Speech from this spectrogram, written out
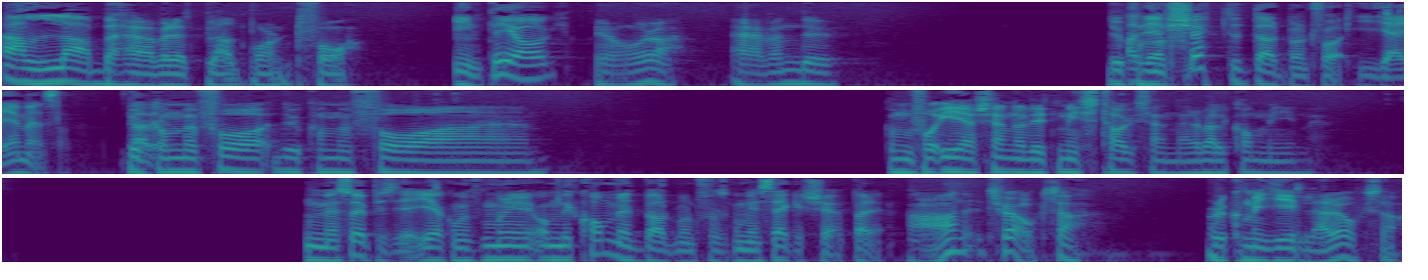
Alla behöver ett Bloodborne 2. Inte jag. Jo då, även du. Du Hade kommer, jag köpt ett Bloodborne 2? Jajamensan. du kommer få, du kommer få, eh, kommer få erkänna ditt misstag sen när det väl kommer Jimmy. Men jag sa ju precis, jag kommer, om det kommer ett Bloodborne 2 så kommer jag säkert köpa det. Ja, det tror jag också. Och du kommer gilla det också.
